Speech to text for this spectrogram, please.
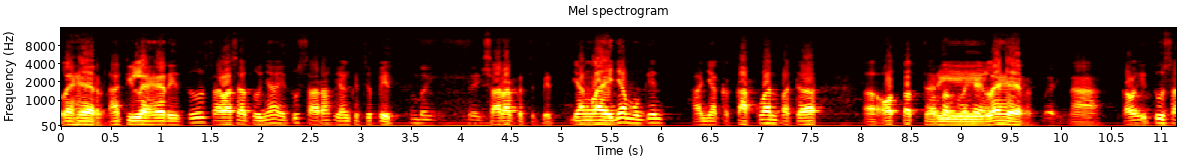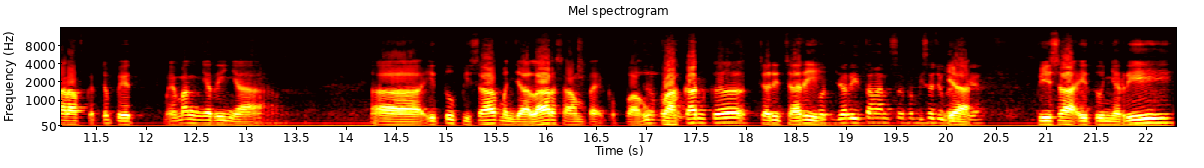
leher. Nah, di leher itu salah satunya itu saraf yang kejepit, Baik, baik. saraf kejepit. Yang lainnya mungkin hanya kekakuan pada eh, otot dari leher. leher. Baik. Nah, kalau itu saraf kejepit, memang nyerinya eh, itu bisa menjalar sampai ke bahu, bahkan ke jari-jari. Oh, jari tangan bisa juga Ya, dok, ya? bisa itu nyeri,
